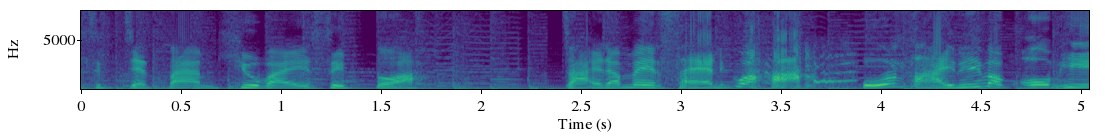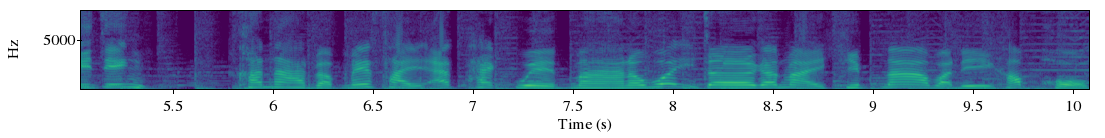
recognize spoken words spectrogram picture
87 แต้มคิวไป 10 ตัว จ่ายดาเมจแสนกว่า โอ้สายนี้แบบ OP จริง ขนาดแบบไม่ใส่ Attack Weight มานะเว้ย เจอกันใหม่คลิปหน้าหวัสดีครับผม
